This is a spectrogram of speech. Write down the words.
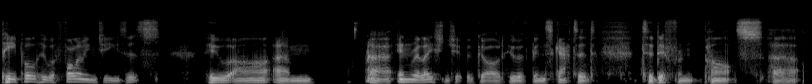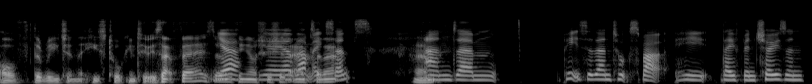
people who were following Jesus, who are um, uh, in relationship with God, who have been scattered to different parts uh, of the region that he's talking to. Is that fair? Is there yeah, anything else yeah, you should yeah, add that to makes that? sense. Um, and um, Peter then talks about he they've been chosen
